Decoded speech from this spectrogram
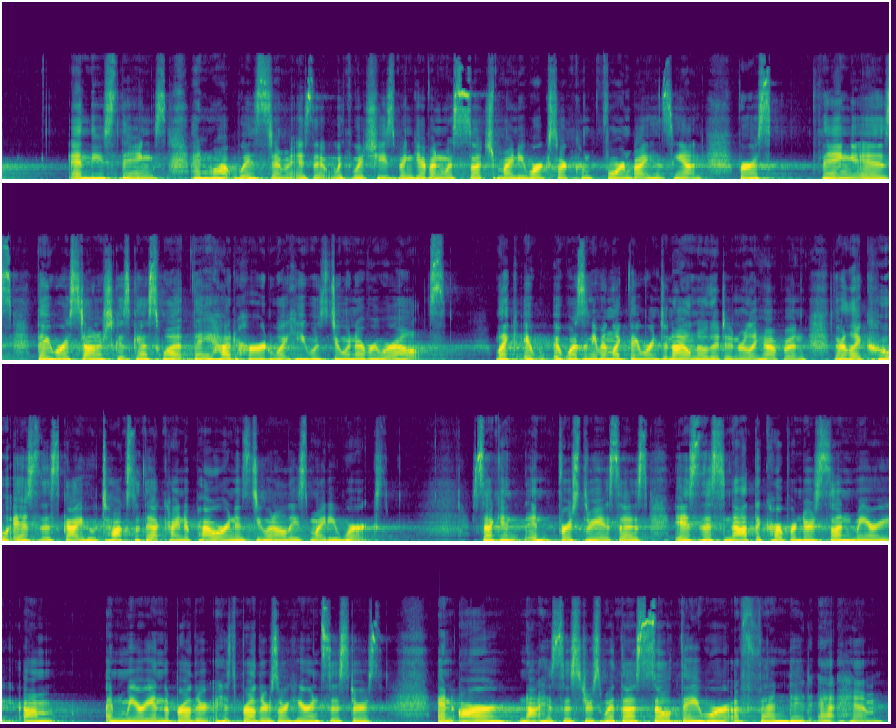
and these things. And what wisdom is it with which he's been given, with such mighty works are conformed by his hand? First thing is, they were astonished because guess what? They had heard what he was doing everywhere else. Like, it, it wasn't even like they were in denial. No, that didn't really happen. They're like, who is this guy who talks with that kind of power and is doing all these mighty works? Second, in verse 3, it says, Is this not the carpenter's son, Mary? Um, and Mary and the brother, his brothers are here and sisters, and are not his sisters with us? So they were offended at him.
